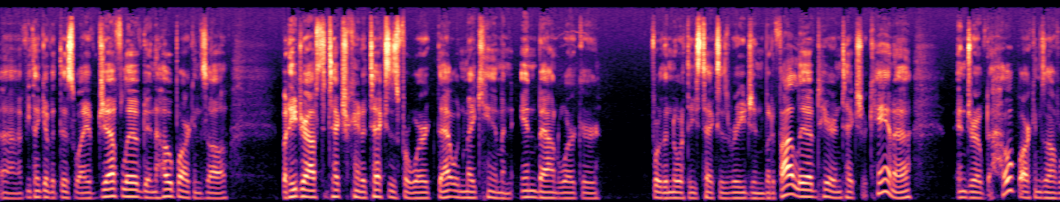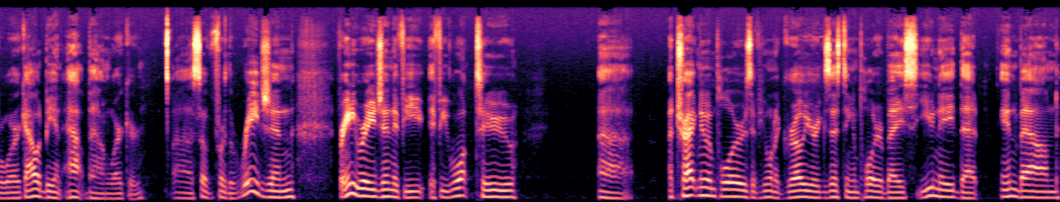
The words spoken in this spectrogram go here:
uh, if you think of it this way, if Jeff lived in Hope, Arkansas, but he drives to Texarkana, Texas for work, that would make him an inbound worker for the Northeast Texas region. But if I lived here in Texarkana and drove to Hope, Arkansas for work, I would be an outbound worker. Uh, so for the region, for any region, if you if you want to uh, attract new employers, if you want to grow your existing employer base, you need that inbound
